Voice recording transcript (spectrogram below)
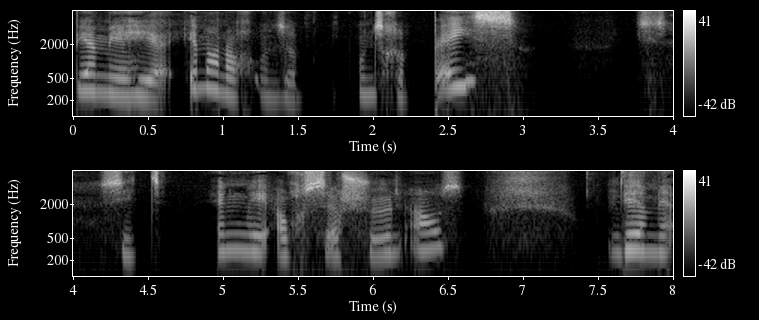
wir haben hier immer noch unser, unsere Base. Sieht irgendwie auch sehr schön aus. Und wir haben ja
